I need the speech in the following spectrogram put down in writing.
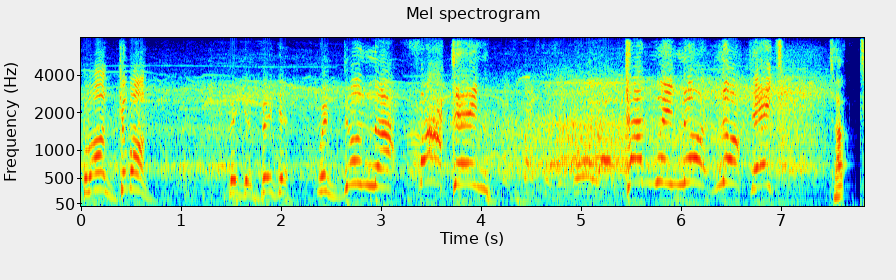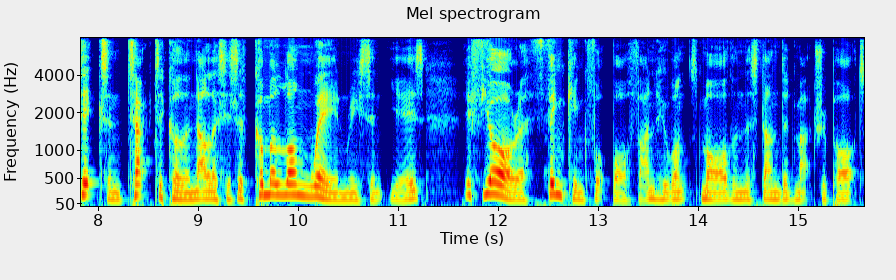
Come on, come on. Bigger, bigger. We've done that Fucking! Can we not knock it? Tactics and tactical analysis have come a long way in recent years. If you're a thinking football fan who wants more than the standard match report,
